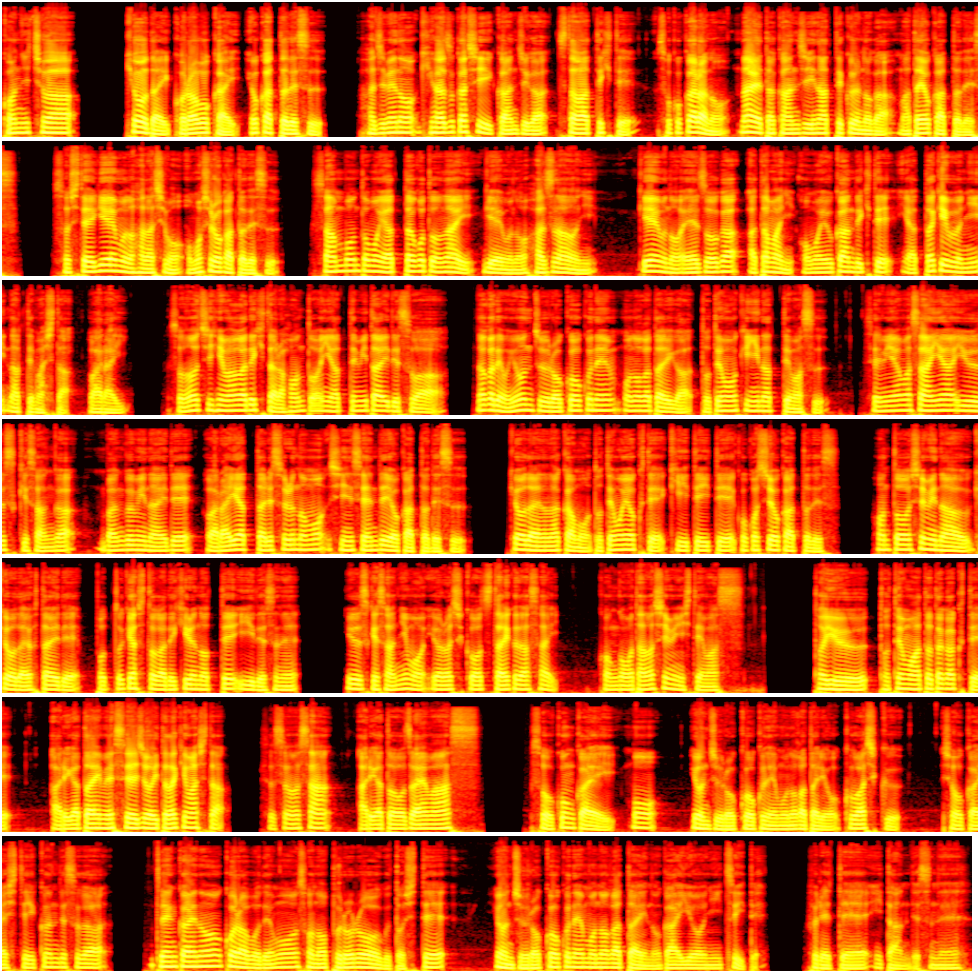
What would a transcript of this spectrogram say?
こんにちは。兄弟コラボ会良かったです。はじめの気恥ずかしい感じが伝わってきて、そこからの慣れた感じになってくるのがまた良かったです。そしてゲームの話も面白かったです。3本ともやったことのないゲームのはずなのに、ゲームの映像が頭に思い浮かんできてやった気分になってました。笑い。そのうち暇ができたら本当にやってみたいですわ。中でも46億年物語がとても気になってます。セミヤマさんやユうスケさんが番組内で笑い合ったりするのも新鮮でよかったです。兄弟の仲もとても良くて聞いていて心地よかったです。本当趣味の合う兄弟二人でポッドキャストができるのっていいですね。ゆうすけさんにもよろしくお伝えください。今後も楽しみにしています。というとても温かくてありがたいメッセージをいただきました。すすむさん、ありがとうございます。そう、今回も46億年物語を詳しく紹介していくんですが、前回のコラボでもそのプロローグとして46億年物語の概要について触れていたんですね。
